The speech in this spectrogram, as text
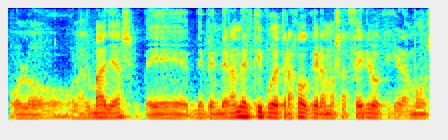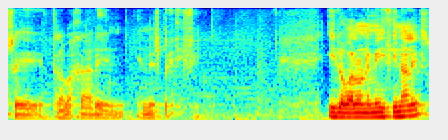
o, las vallas, eh, dependerán del tipo de trabajo que queramos hacer y lo que queramos eh, trabajar en, en específico. Y los balones medicinales,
